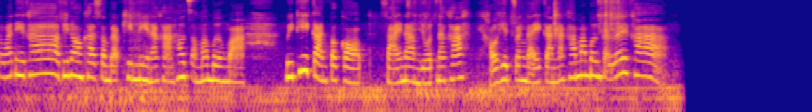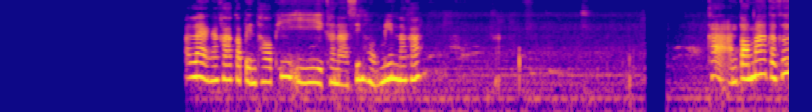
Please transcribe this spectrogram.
สวัสดีค่ะ พี่น้องค่ะสำหรับคลิปนี้นะคะเฮาจะมาเบิงว่า วิธีการประกอบสายน้ำยศนะคะ เขาเฮ็ดจังใดกันนะคะ มาเบิงกันเลยค่ะ อันแรกนะคะก็เป็นทอ PE ขนาด 16 มิลนะคะ ค่ะอันต่อมาก็คือ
